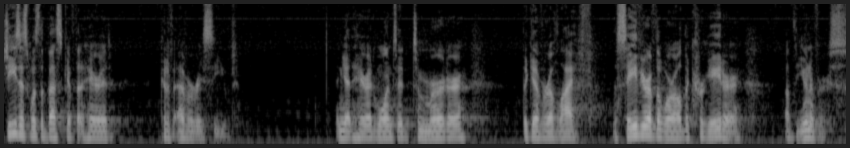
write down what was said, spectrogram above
Jesus was the best gift that Herod could have ever received. And yet Herod wanted to murder the giver of life, the Savior of the world, the Creator of the universe.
